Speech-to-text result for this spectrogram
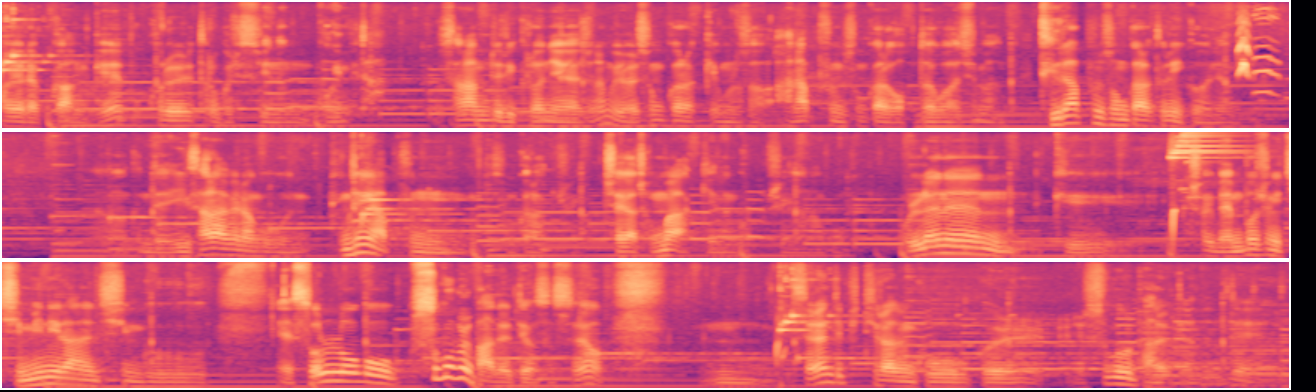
저의 랩과 함께 보컬을 들어보실 수 있는 곡입니다. 사람들이 그런 얘기 하잖아요. 뭐열 손가락 깨물어서 안 아픈 손가락 없다고 하지만 덜 아픈 손가락들이 있거든요. 어, 근데 이 사람이란 곡은 굉장히 아픈 손가락 중에 제가 정말 아끼는 곡 중에 하나고 원래는 그 저희 멤버 중에 지민이라는 친구 의 솔로곡 수급을 받을 때였었어요. 음, 세렌디피티라는 곡을 수급을 받을 때였는데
